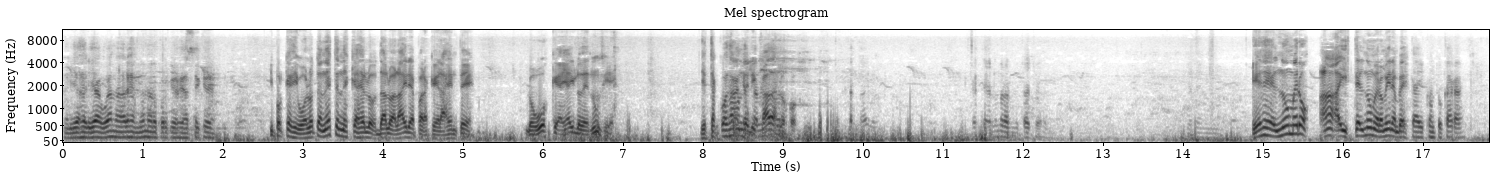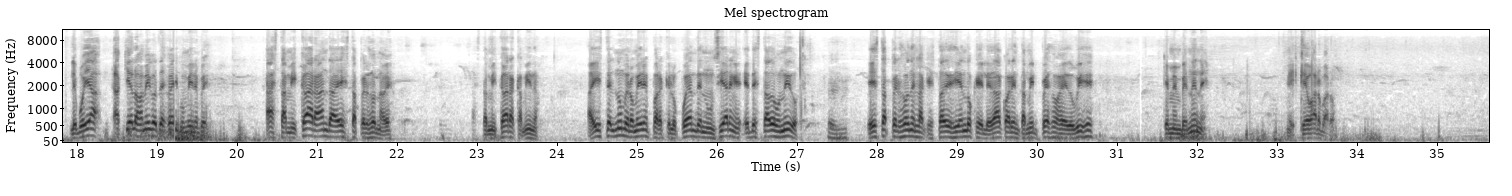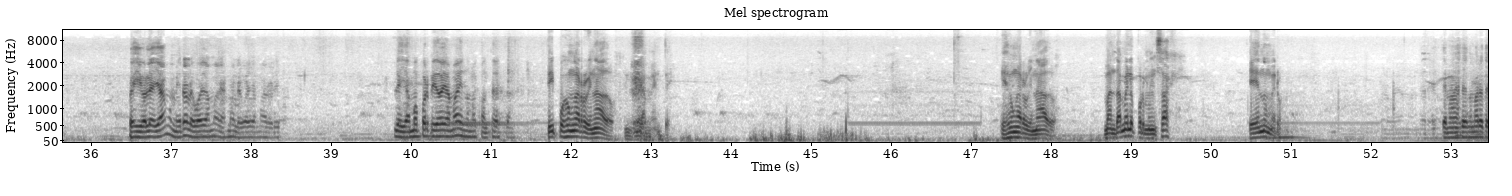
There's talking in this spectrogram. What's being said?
Sería, sería bueno dar el número porque fíjate que. Y porque si vos lo tenés, tenés que hacerlo, darlo al aire para que la gente lo busque allá y lo denuncie. Y estas cosas son delicadas, loco. Este es el número del muchacho. Ese es el número. Ah, ahí está el número, miren, ve. Está ahí con tu cara. Les voy a, aquí a los amigos de Facebook, miren, ve. Hasta mi cara anda esta persona, ve. Hasta mi cara camina. Ahí está el número, miren, para que lo puedan denunciar. en- es de Estados Unidos. Esta persona es la que está diciendo que le da 40 mil pesos a Eduvige que me envenene. Eh, qué bárbaro. Pues yo le llamo, mira, le voy a llamar, es más, le voy a llamar ahorita. Le llamo por videollamada y no me contesta. Tipo es un arruinado, sinceramente. Es un arruinado. Mándamelo por mensaje. Ese número. Este no es este número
